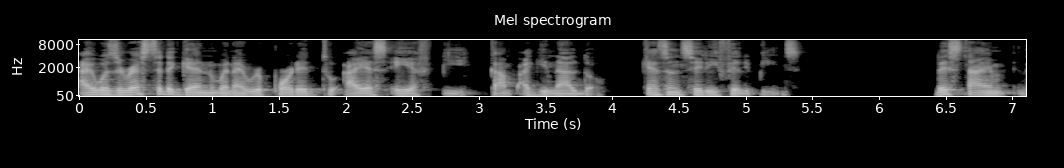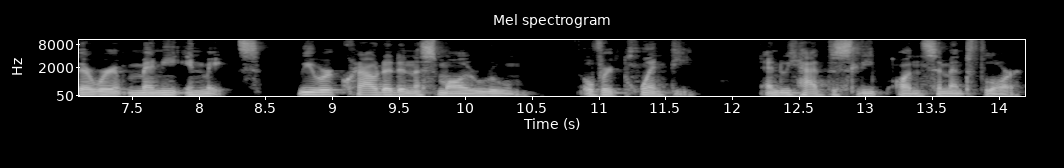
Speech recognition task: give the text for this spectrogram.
I was arrested again when I reported to ISAFP, Camp Aguinaldo, Quezon City, Philippines. This time, there were many inmates. We were crowded in a small room, over 20, and we had to sleep on cement floor.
